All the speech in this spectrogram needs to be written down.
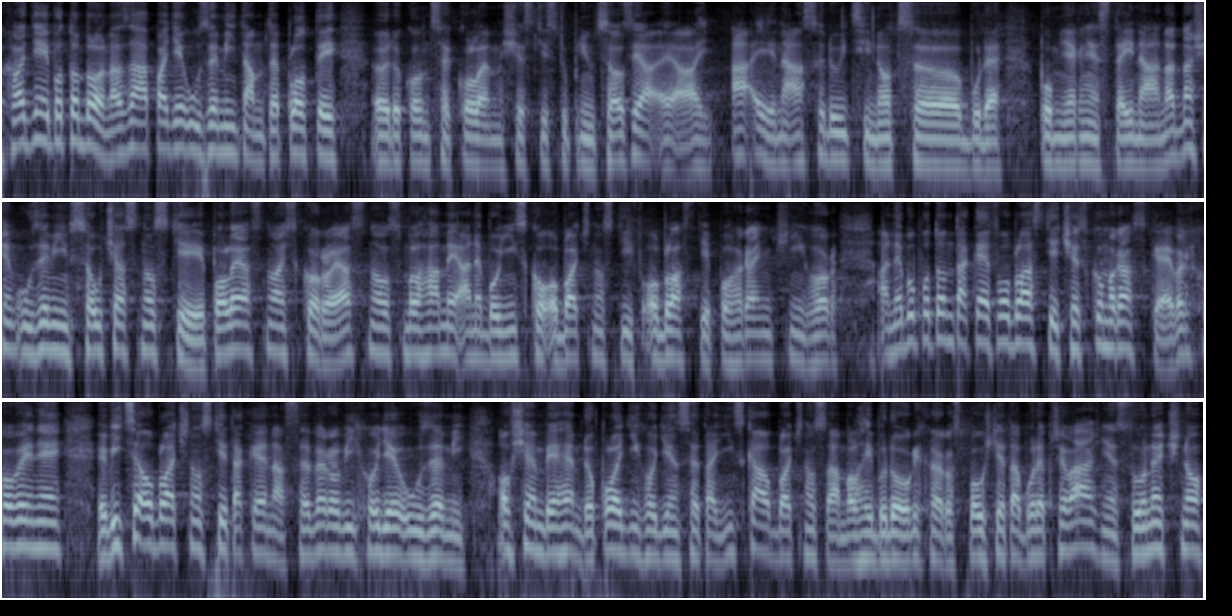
Chladněji potom bylo na západě území, tam teploty dokonce kolem 6 stupňů Celsia a i následující noc bude poměrně stejná. Nad naším územím v současnosti polojasno až skoro jasno s mlhami anebo nízkou oblačností v oblasti pohraničních hor a nebo potom také v oblasti Českomoravské vrchoviny. Více oblačnosti také na severovýchodě území. Ovšem během dopoledních hodin se ta nízká oblačnost a mlhy budou rychle rozpouštět a bude převážně slunečno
